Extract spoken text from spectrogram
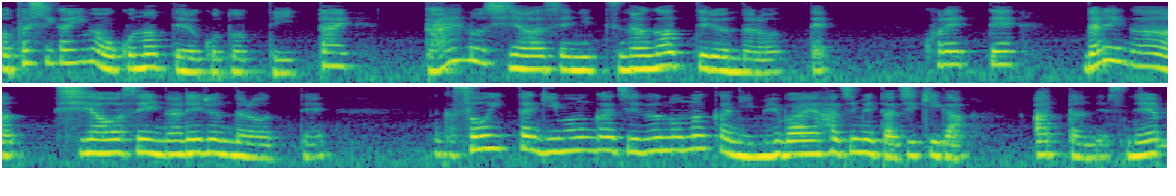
私が今行っていることって一体誰の幸せにつながってるんだろうってこれって誰が幸せになれるんだろうってそういった疑問が自分の中に芽生え始めた時期があったんですね。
